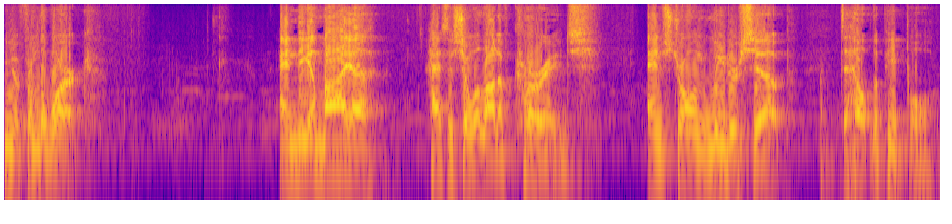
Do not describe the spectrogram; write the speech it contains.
you know, from the work. And Nehemiah has to show a lot of courage and strong leadership to help the people.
